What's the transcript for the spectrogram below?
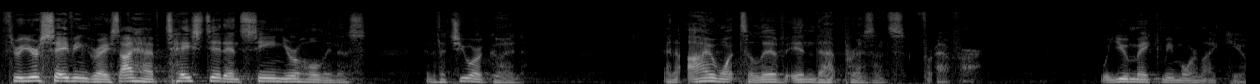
through your saving grace, I have tasted and seen your holiness and that you are good. And I want to live in that presence forever. Will you make me more like you?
